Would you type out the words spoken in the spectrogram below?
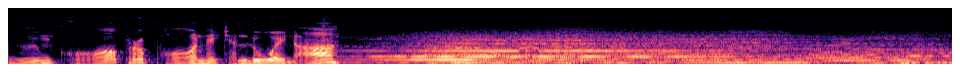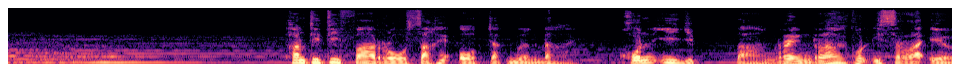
ลืมขอพระพรให้ฉันด้วยนะ ทันทีที่ฟาโรห์สั่งให้ออกจากเมืองได้ คนอียิปต์ต่างเร่งร้ายคนอิสราเอล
